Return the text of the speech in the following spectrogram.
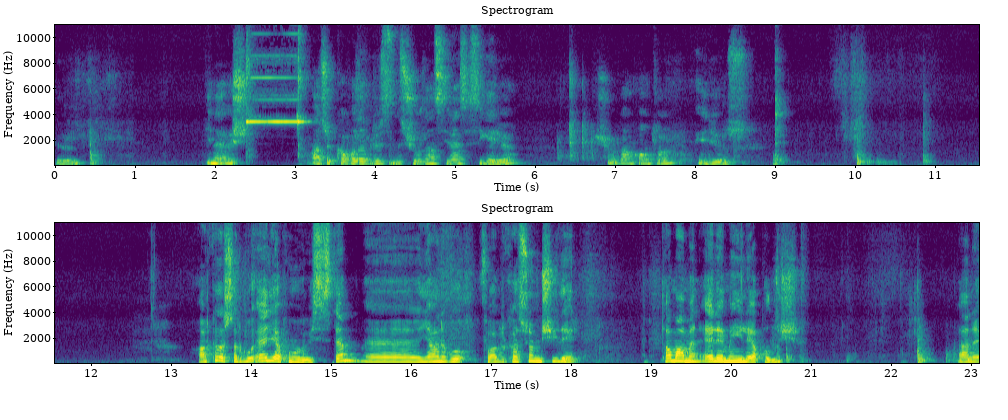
görün. Yine ışık açıp kapatabilirsiniz. Şuradan siren sesi geliyor. Şuradan kontrol ediyoruz. Arkadaşlar bu el yapımı bir sistem. Ee, yani bu fabrikasyon bir şey değil. Tamamen el emeğiyle yapılmış. Yani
